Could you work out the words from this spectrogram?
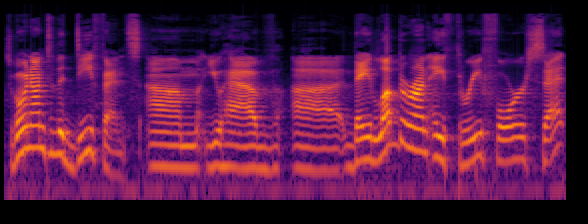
So going on to the defense, um, you have uh, they love to run a three-four set,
